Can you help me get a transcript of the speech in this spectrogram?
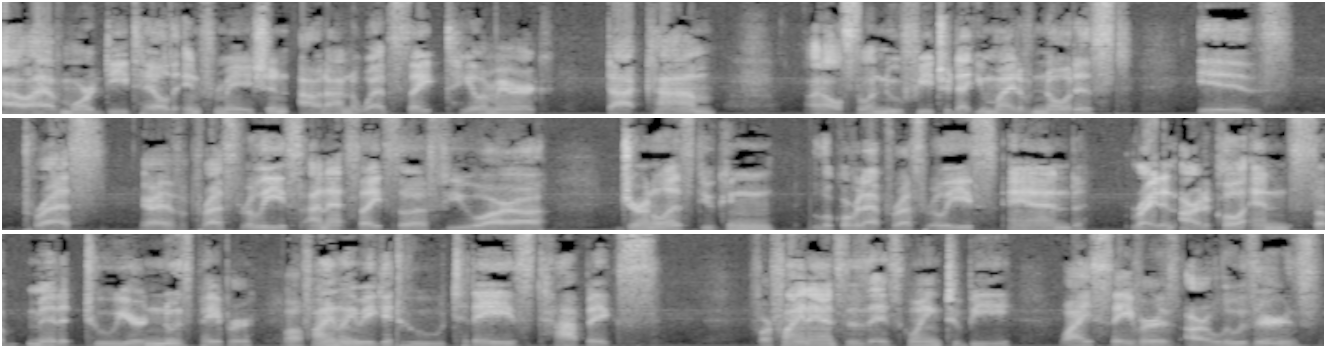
I'll have more detailed information out on the website, taylormerrick.com. Also, a new feature that you might have noticed is press. I have a press release on that site, so if you are a journalist, you can look over that press release and write an article and submit it to your newspaper. Well, finally, we get to today's topics. For finances, it's going to be why savers are losers.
